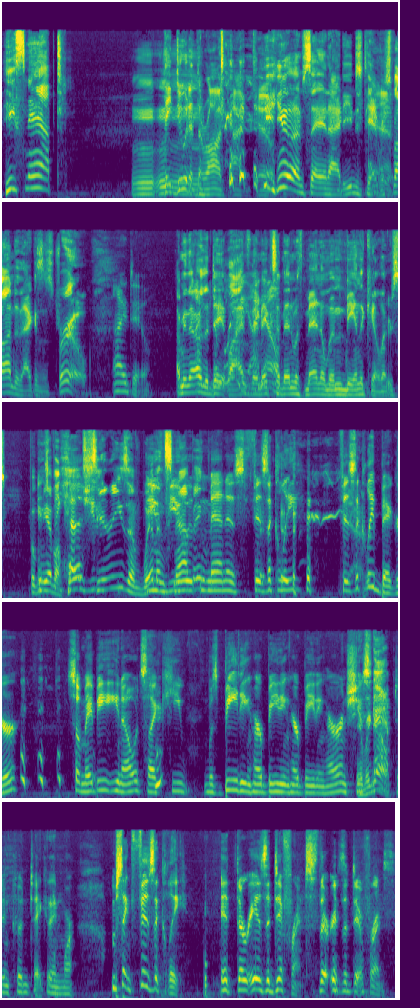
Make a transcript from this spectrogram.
He snapped. They do it at the wrong time too. you know what I'm saying, Heidi? You just can't respond to that because it's true. I do. I mean, there are the date blame lines. They I mix know. them in with men and women being the killers. But when It's you have a whole you- series of women you view snapping, men as physically physically bigger. So maybe, you know, it's like he was beating her, beating her, beating her, and she Here go. snapped and couldn't take it anymore. I'm saying physically. It there is a difference. There is a difference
